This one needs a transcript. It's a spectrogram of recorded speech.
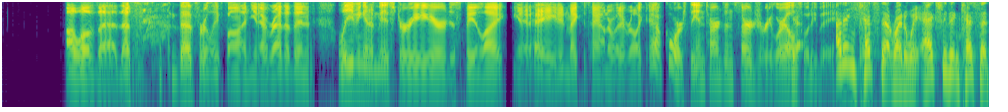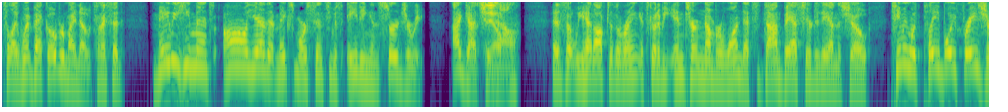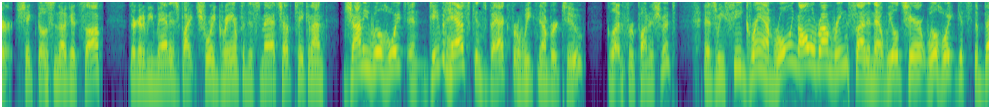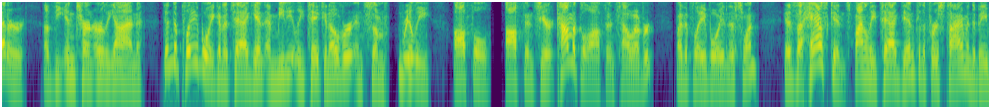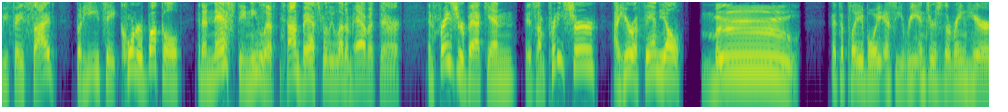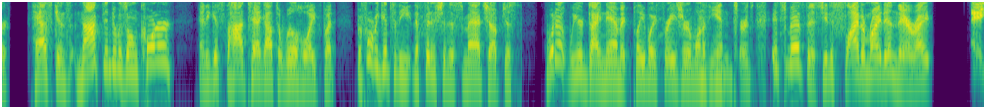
I love that. That's that's really fun. You know, rather than leaving it a mystery or just being like, you know, hey, he didn't make the town or whatever. Like, yeah, of course, the intern's in surgery. Where else Yeah. would he be? I didn't catch that right away. I actually didn't catch that till I went back over my notes and I said, maybe he meant, oh, yeah, that makes more sense. He was aiding in surgery. I got you now. As uh, we head off to the ring, it's going to be intern number one. That's Don Bass here today on the show, teaming with Playboy Frazier. Shake those nuggets off. They're going to be managed by Troy Graham for this matchup, taking on Johnny Wilhoit and David Haskins back for week number two. Glutton for punishment. As we see Graham rolling all around ringside in that wheelchair, Wilhoit gets the better of the intern early on. Then the Playboy going to tag in, immediately taken over, and some really awful offense here. Comical offense, however, by the Playboy in this one. As uh, Haskins finally tagged in for the first time in the babyface side, but he eats a corner buckle and a nasty knee lift. Don Bass really let him have it there. And Frazier back in, as I'm pretty sure I hear a fan yell, moo, at the Playboy as he re enters the ring here. Haskins knocked into his own corner, and he gets the hot tag out to Wilhoit. But before we get to the, the finish of this matchup, just what a weird dynamic Playboy Frazier and one of the interns. It's Memphis. You just slide him right in there, right?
